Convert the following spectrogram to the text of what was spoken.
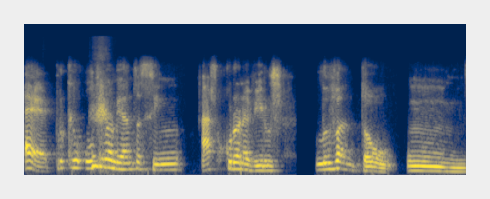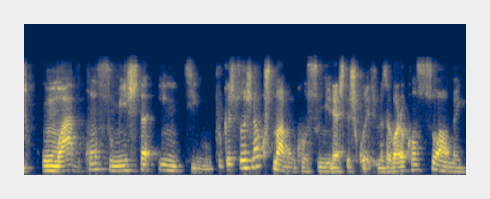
É, porque ultimamente, assim, acho que o coronavírus levantou um, um lado consumista íntimo, porque as pessoas não costumavam consumir estas coisas, mas agora consomem,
